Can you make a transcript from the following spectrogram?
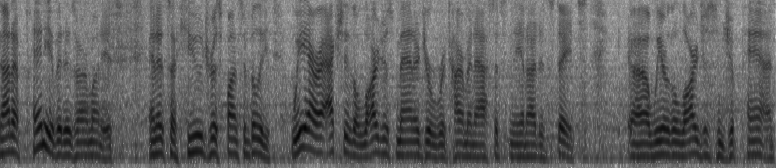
Not a penny of it is our money. It's, and it's a huge responsibility. We are actually the largest manager of retirement assets in the United States. Uh, we are the largest in Japan.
